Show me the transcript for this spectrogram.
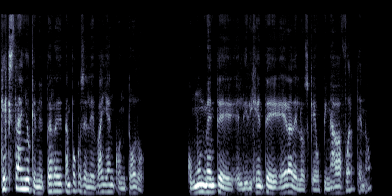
Qué extraño que en el PRD tampoco se le vayan con todo comúnmente el dirigente era de los que opinaba fuerte, ¿no?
